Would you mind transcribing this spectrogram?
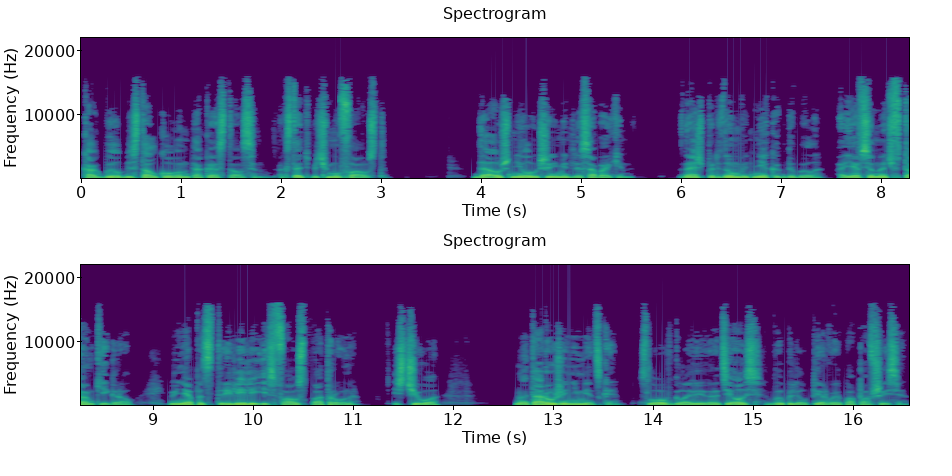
Как был бестолковым, так и остался. А, кстати, почему Фауст? Да уж, не лучшее имя для собаки. Знаешь, придумывать некогда было, а я всю ночь в танке играл. Меня подстрелили из Фауст-патрона. Из чего? Ну, это оружие немецкое. Слово в голове вертелось, выпалил первое попавшееся.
